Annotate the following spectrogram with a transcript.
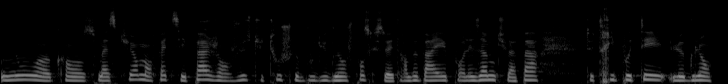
nous, euh, quand on se masturbe, en fait, c'est pas genre juste tu touches le bout du gland. Je pense que ça doit être un peu pareil pour les hommes. Tu vas pas te tripoter le gland.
